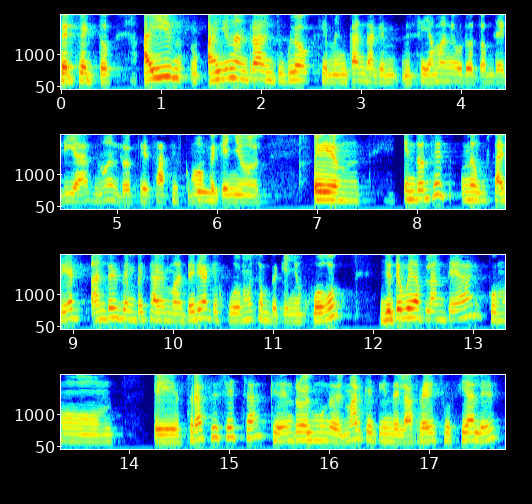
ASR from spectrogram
Perfecto. Hay, hay una entrada en tu blog que me encanta, que se llama Neurotonterías, ¿no? Entonces haces como pequeños... Em, entonces, me gustaría, antes de empezar en materia, que juguemos a un pequeño juego. Yo te voy a plantear como eh, frases hechas que dentro del mundo del marketing, de las redes sociales,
